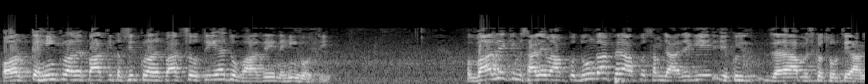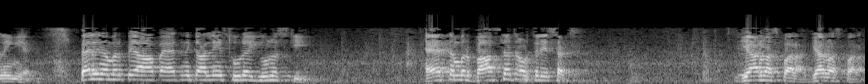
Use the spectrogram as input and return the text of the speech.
اور کہیں قرآن پاک کی تفسیر قرآن پاک سے ہوتی ہے جو واضح نہیں ہوتی۔ واضح کی مثالیں میں آپ کو دوں گا، پھر آپ کو سمجھا دے گی۔ یہ کوئی ذرا مشکل صورتحال نہیں ہے۔ پہلے نمبر پہ آپ آیت نکالیں سورہ یونس کی۔ ایت نمبر باسٹھ اور تریسٹھ۔ گیارہواں سپارہ گیارہواں سپارہ۔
